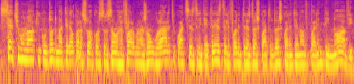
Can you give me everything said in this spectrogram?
Sétimo NOC com todo o material para sua construção, reforma na João Goulart, 433, telefone 3242 4949.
